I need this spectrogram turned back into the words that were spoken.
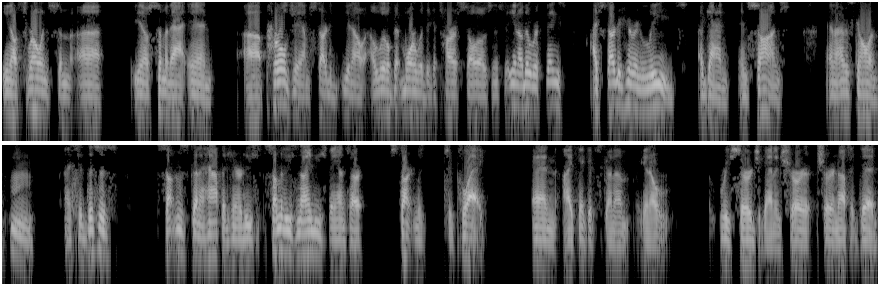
you know, throwing some, uh, you know, some of that in. Uh, Pearl Jam started, you know, a little bit more with the guitar solos and, you know, there were things I started hearing leads again in songs and I was going, hmm, I said, this is, something's going to happen here. These, some of these nineties bands are starting to, to play and I think it's going to, you know, resurge again. And sure, sure enough, it did.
